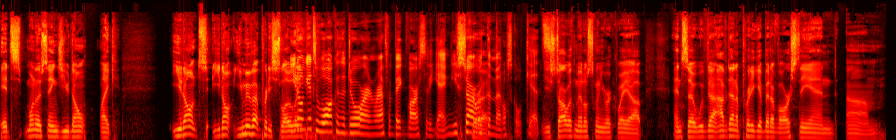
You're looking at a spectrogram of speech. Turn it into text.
it's one of those things you don't like. You don't. You don't. You move up pretty slowly. You don't get to walk in the door and ref a big varsity game. You start with the middle school kids. You start with middle school and you work your way up. And so we've done. I've done a pretty good bit of varsity and um,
